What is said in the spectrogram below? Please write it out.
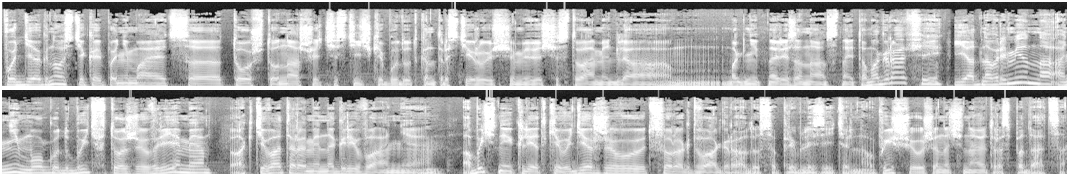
Под диагностикой понимается то, что наши частички будут контрастирующими веществами для магнитно-резонансной томографии, и одновременно они могут быть в то же время активаторами нагревания. Обычные клетки выдерживают 42 градуса приблизительно, выше уже начинают распадаться.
